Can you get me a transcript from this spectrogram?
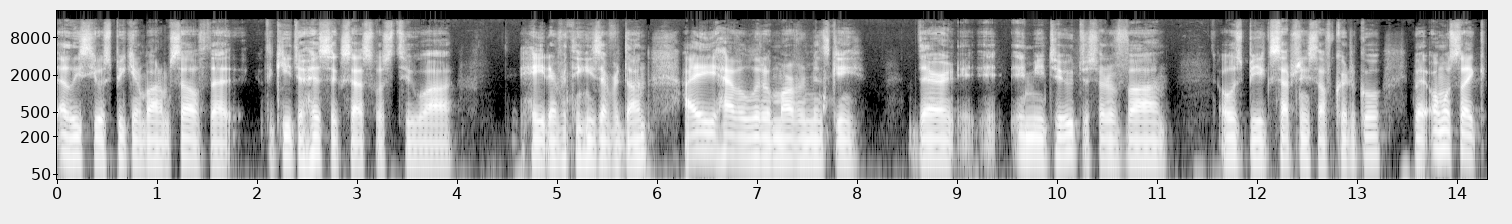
at least he was speaking about himself that the key to his success was to uh, hate everything he's ever done. I have a little Marvin Minsky there in me too, to sort of uh, always be exceptionally self-critical, but almost like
